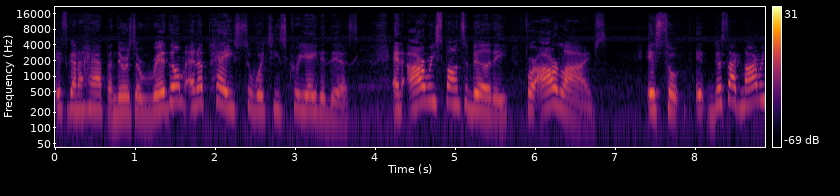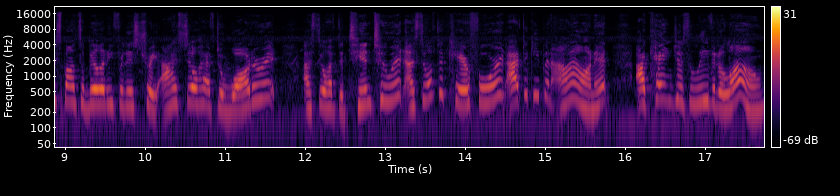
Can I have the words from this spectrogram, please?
it's going to happen. There is a rhythm and a pace to which He's created this. And our responsibility for our lives is to, it, just like my responsibility for this tree, I still have to water it. I still have to tend to it. I still have to care for it. I have to keep an eye on it. I can't just leave it alone.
